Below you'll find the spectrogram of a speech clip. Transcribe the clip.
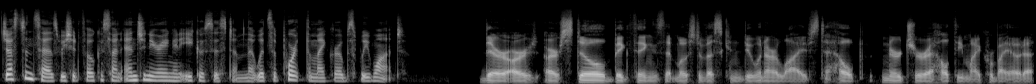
Justin says we should focus on engineering an ecosystem that would support the microbes we want. There are, are still big things that most of us can do in our lives to help nurture a healthy microbiota.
